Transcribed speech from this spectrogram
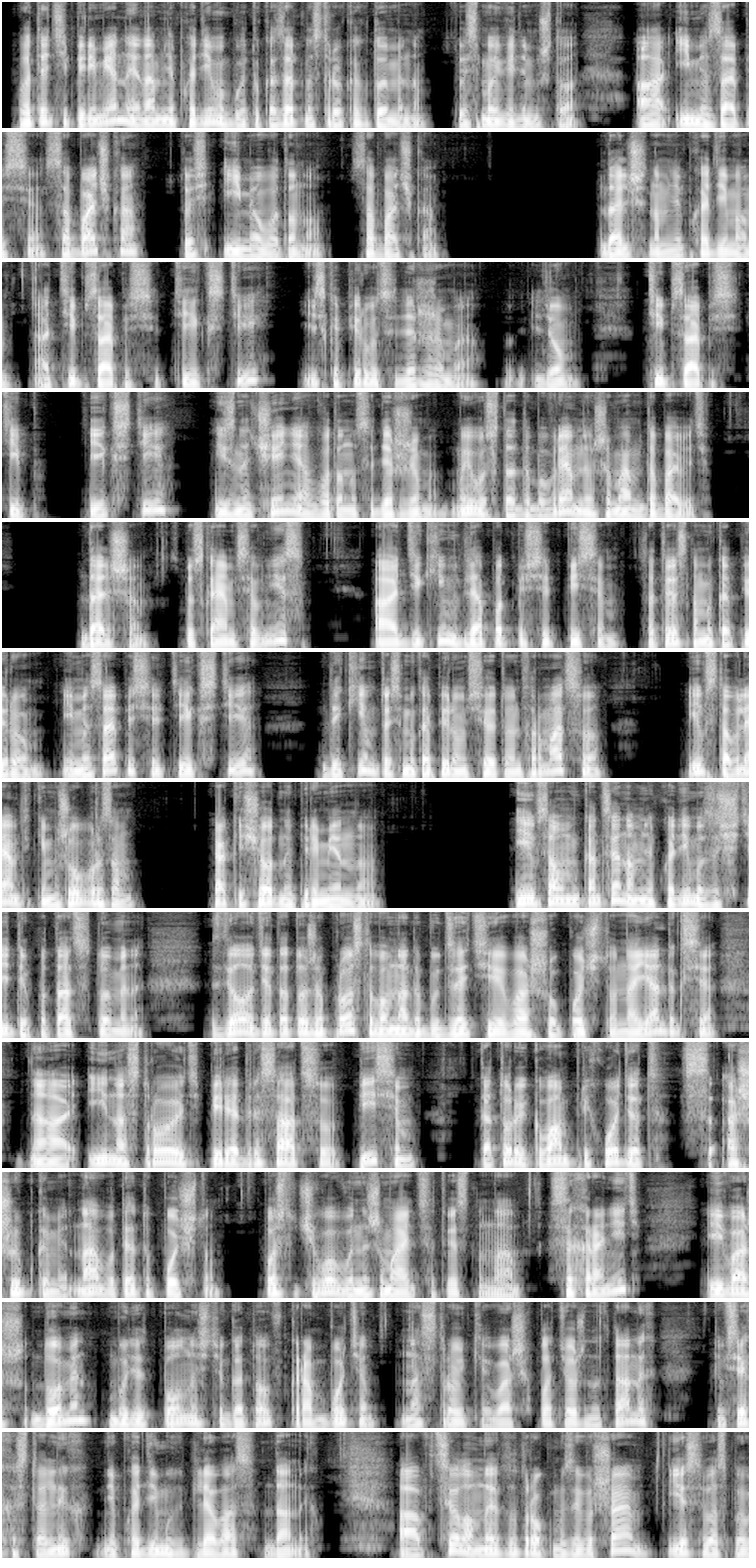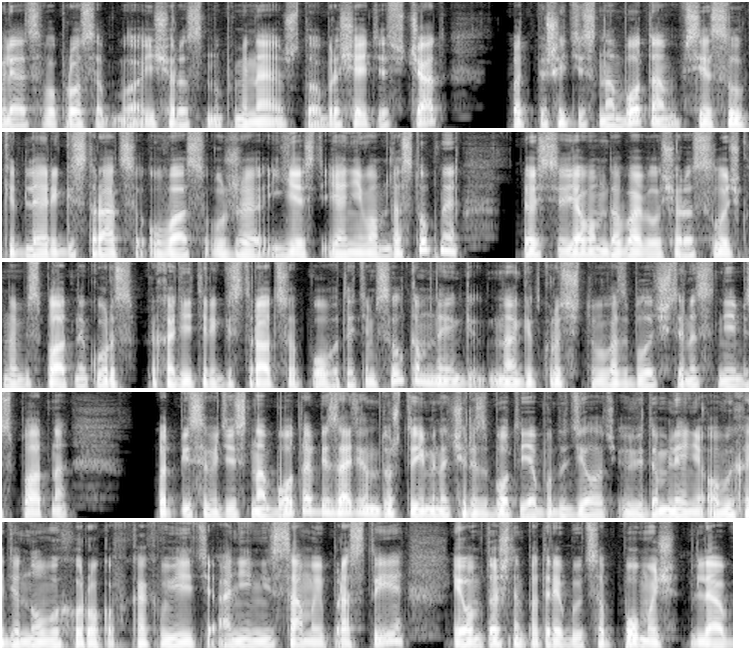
Вот эти переменные нам необходимо будет указать в настройках домена. То есть мы видим, что а, имя записи собачка, то есть имя вот оно, собачка. Дальше нам необходимо а, тип записи txt и скопировать содержимое. Идем. Тип записи, тип txt и значение, вот оно содержимое. Мы его сюда добавляем, нажимаем «Добавить». Дальше спускаемся вниз. А DKIM для подписи писем. Соответственно, мы копируем имя записи, txt, DKIM, то есть мы копируем всю эту информацию и вставляем таким же образом, как еще одну переменную. И в самом конце нам необходимо защитить репутацию домена. Сделать это тоже просто. Вам надо будет зайти в вашу почту на Яндексе а, и настроить переадресацию писем, которые к вам приходят с ошибками на вот эту почту. После чего вы нажимаете, соответственно, на «Сохранить», и ваш домен будет полностью готов к работе настройки ваших платежных данных и всех остальных необходимых для вас данных. А в целом на этот урок мы завершаем. Если у вас появляются вопросы, а, еще раз напоминаю, что обращайтесь в чат, подпишитесь на бота. Все ссылки для регистрации у вас уже есть, и они вам доступны. То есть я вам добавил еще раз ссылочку на бесплатный курс. Проходите регистрацию по вот этим ссылкам на, на GitKurs, чтобы у вас было 14 дней бесплатно. Подписывайтесь на бота обязательно, потому что именно через бота я буду делать уведомления о выходе новых уроков. Как вы видите, они не самые простые, и вам точно потребуется помощь для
